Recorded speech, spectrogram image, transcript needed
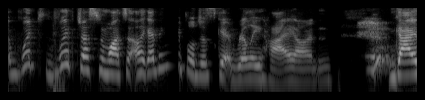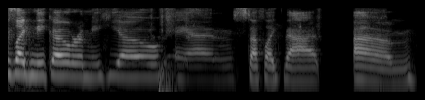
with with Justin Watson like I think people just get really high on guys like Nikko Remigio and stuff like that um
